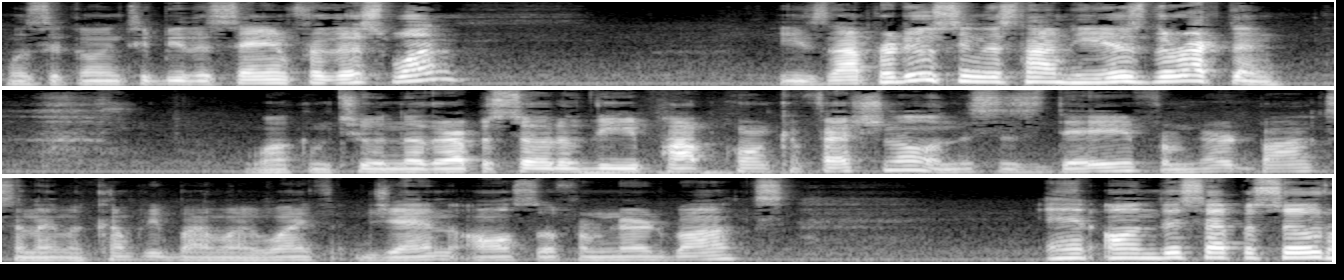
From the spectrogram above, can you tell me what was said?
Was it going to be the same for this one? He's not producing this time, he is directing. Welcome to another episode of the Popcorn Confessional, and this is Dave from Nerdbox, and I'm accompanied by my wife Jenn, also from Nerdbox. And on this episode,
